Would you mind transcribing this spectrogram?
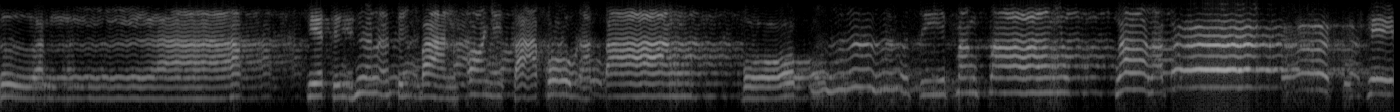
ขื่อนละคิดถึงเฮือนถึงบ้านพ่อใหญ่ตาโคหน้าต่าง โบกมือสีมังสางลาละเบิดกรุงเทพ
